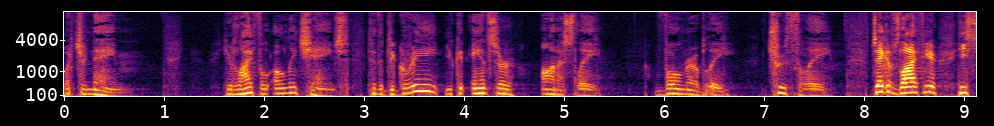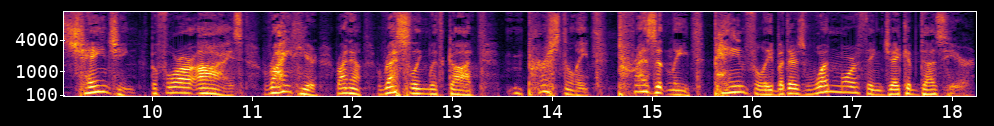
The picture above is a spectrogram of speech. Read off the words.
What's your name? Your life will only change to the degree you can answer honestly, vulnerably, truthfully. Jacob's life here, he's changing before our eyes, right here, right now, wrestling with God personally, presently, painfully. But there's one more thing Jacob does here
